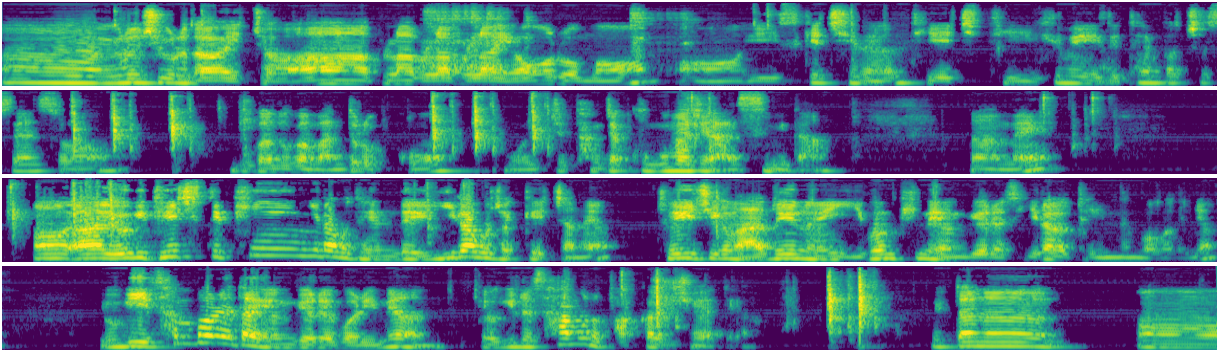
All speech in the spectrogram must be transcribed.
어, 이런 식으로 나와 있죠. 아, 블라블라블라 영어로 뭐, 어, 이 스케치는 DHT Humidity Temperature Sensor 누가 누가 만들었고, 뭐, 이제 당장 궁금하진 않습니다. 그 다음에, 어, 아, 여기 DHT 핀이라고 되는데 2라고 적혀 있잖아요. 저희 지금 아두이노에 2번 핀에 연결해서 2라고 돼 있는 거거든요. 여기 3번에다 연결해버리면 여기를 3으로 바꿔주셔야 돼요. 일단은, 어,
